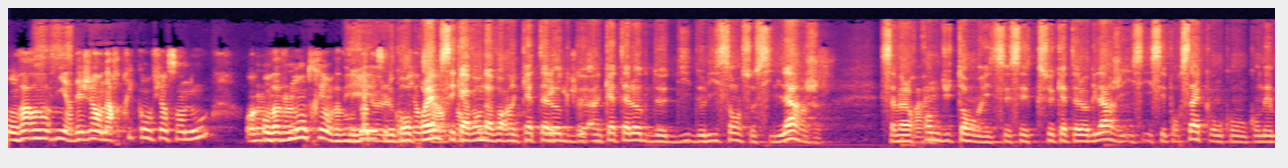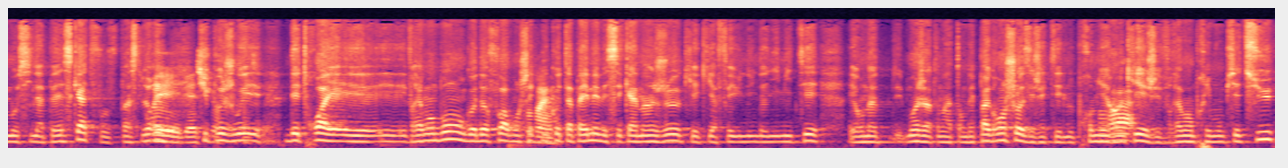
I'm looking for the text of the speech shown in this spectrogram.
On- va revenir. Déjà, on a repris confiance en nous. On, on va vous Mhm. montrer, on va vous Mais, donner cette le gros problème, c'est qu'avant d'avoir un catalogue, de, un catalogue de, de, de licences aussi large, ça va leur Ouais. prendre du temps. Et c'est c'est- ce catalogue large, c'est pour ça qu'on qu'on- qu'on aime aussi la PS4, faut pas se leurrer. Oui, tu sûr, peux jouer. Détroit est, est vraiment bon, God of War, bon je sais que Ouais. Nico t'as pas aimé, mais c'est quand même un jeu qui, qui a fait une unanimité et on a, moi j'en attendais pas grand chose et j'étais le premier Ouais. inquiet, j'ai vraiment pris mon pied dessus.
